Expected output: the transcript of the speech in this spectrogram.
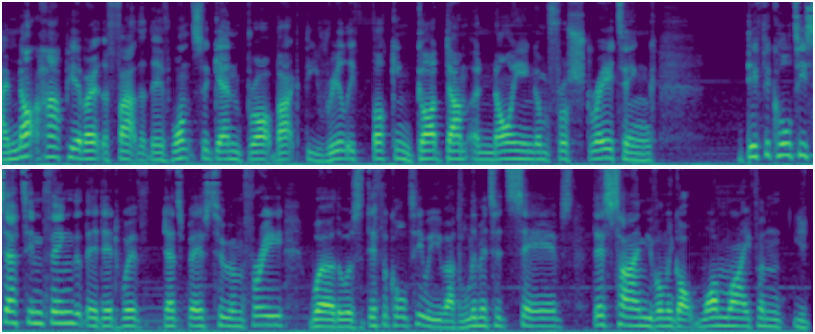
I'm not happy about the fact that they've once again brought back the really fucking goddamn annoying and frustrating difficulty setting thing that they did with Dead Space 2 and 3, where there was a difficulty where you had limited saves. This time you've only got one life and you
